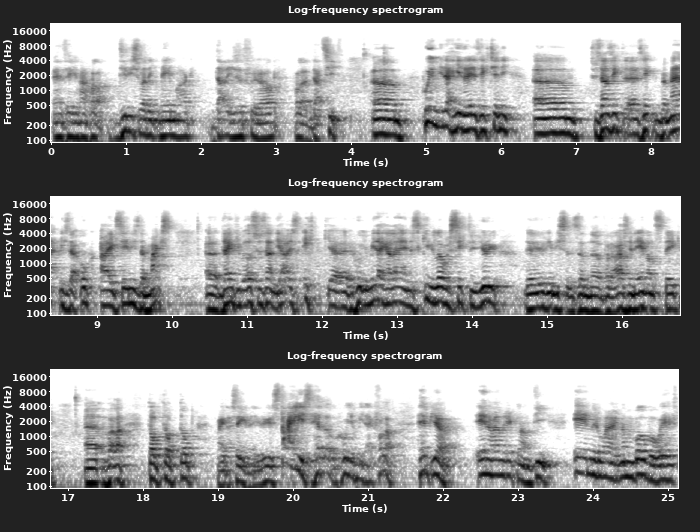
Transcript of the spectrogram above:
en zeggen van, voilà, dit is wat ik meemaak, dat is het verhaal, voilà, dat zit. Um, goedemiddag iedereen, zegt Jenny. Um, Suzanne zegt, uh, zegt, bij mij is dat ook, AX1 is de max. Uh, dankjewel Suzanne. Ja, is echt, uh, goedemiddag Alain. De Skinny Lovers zegt de Jurgen. De Jurgen is zijn uh, verhaal in één aan het steken. voilà, top, top, top. Mag je dat zeggen? Stylist, hello, goedemiddag. Voilà. Heb je een of andere klant die eender een bobo heeft?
